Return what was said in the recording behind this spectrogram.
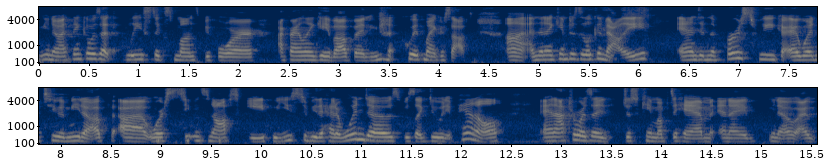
you know I think it was at least six months before I finally gave up and quit Microsoft. Uh, and then I came to Silicon Valley, and in the first week, I went to a meetup uh, where Steven Sinofsky, who used to be the head of Windows, was like doing a panel. And afterwards, I just came up to him and I, you know, I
